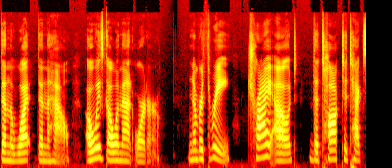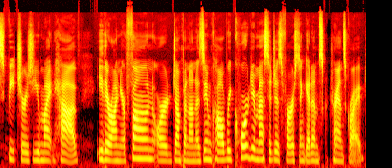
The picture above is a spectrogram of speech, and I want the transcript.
then the what, then the how. Always go in that order. Number three, try out the talk to text features you might have either on your phone or jumping on a Zoom call. Record your messages first and get them transcribed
